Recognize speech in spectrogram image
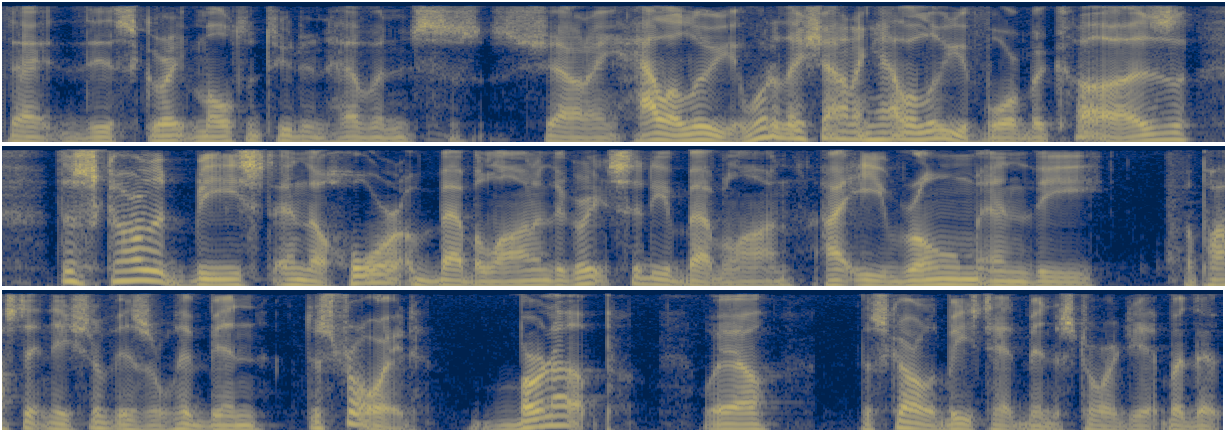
that this great multitude in heaven shouting hallelujah. What are they shouting hallelujah for? Because the scarlet beast and the whore of Babylon and the great city of Babylon, i.e., Rome and the apostate nation of Israel had been destroyed, burn up. Well, the scarlet beast hadn't been destroyed yet, but the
